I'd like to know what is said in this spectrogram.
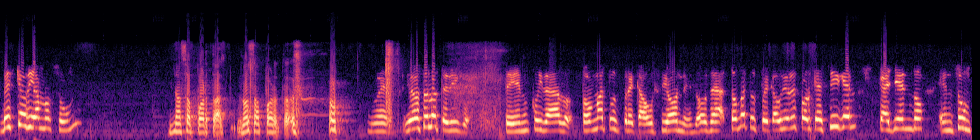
¿Ves que odiamos Zoom? No soporto, no soporto. bueno, yo solo te digo, ten cuidado, toma tus precauciones, o sea, toma tus precauciones porque siguen cayendo en Zoom.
